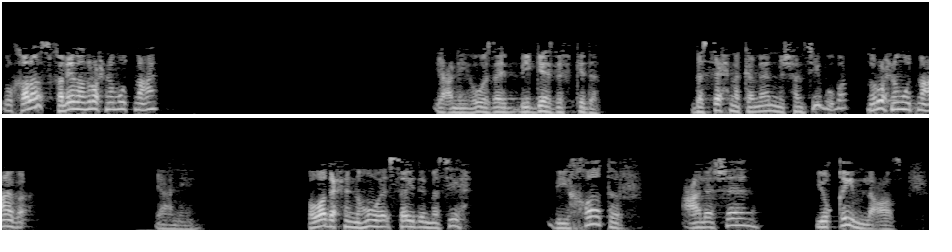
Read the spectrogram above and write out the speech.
يقول خلاص خلينا نروح نموت معاه. يعني هو زي بيجازف كده. بس إحنا كمان مش هنسيبه بقى نروح نموت معاه بقى. يعني فواضح إن هو السيد المسيح بيخاطر علشان يقيم لعازر.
